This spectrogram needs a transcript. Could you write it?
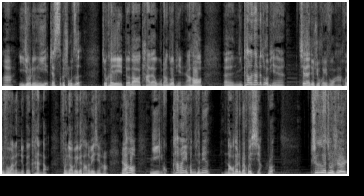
啊，一九零一这四个数字就可以得到他的五张作品。然后，嗯，你看完他的作品，现在就去回复啊，回复完了你就跟看到蜂鸟微课堂的微信号。然后你看完以后，你肯定脑子里边会想说，这就是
